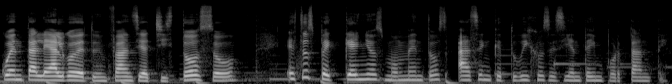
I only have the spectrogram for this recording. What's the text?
Cuéntale algo de tu infancia chistoso. Estos pequeños momentos hacen que tu hijo se sienta importante.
